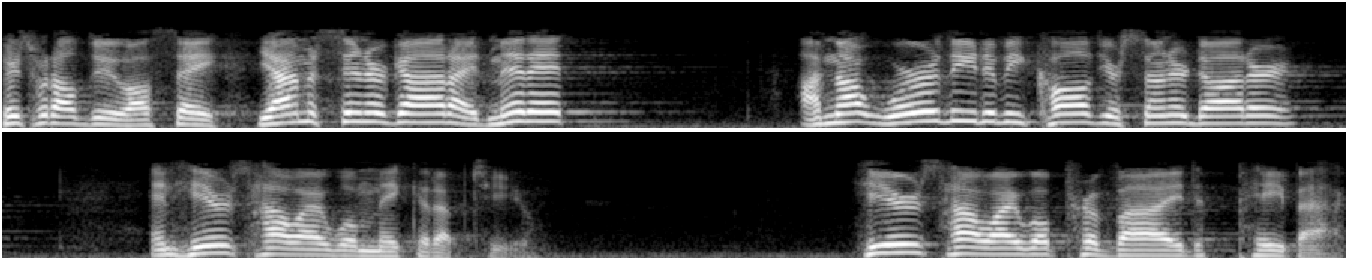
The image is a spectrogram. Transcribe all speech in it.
here's what I'll do I'll say, Yeah, I'm a sinner, God, I admit it. I'm not worthy to be called your son or daughter. And here's how I will make it up to you. Here's how I will provide payback.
